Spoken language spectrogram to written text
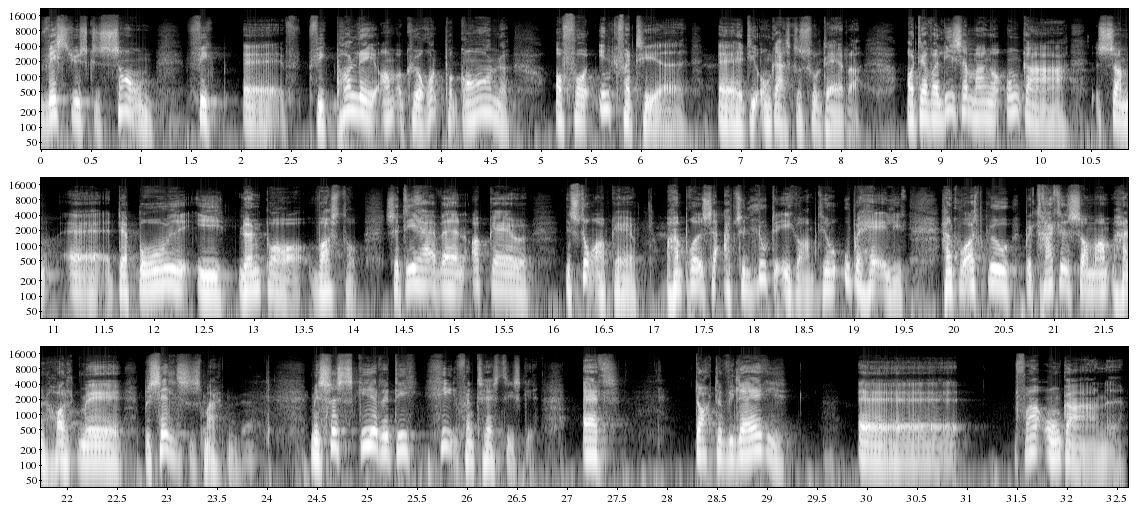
vestjyske sovn fik, øh, fik pålæg om at køre rundt på gårdene og få indkvarteret øh, de ungarske soldater. Og der var lige så mange ungarer, som øh, der boede i Lønborg og Vostrup. Så det har været en opgave, en stor opgave, og han brød sig absolut ikke om. Det var ubehageligt. Han kunne også blive betragtet som om, han holdt med besættelsesmagten. Men så sker det det helt fantastiske, at Dr. Vilagi øh, fra Ungarne,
